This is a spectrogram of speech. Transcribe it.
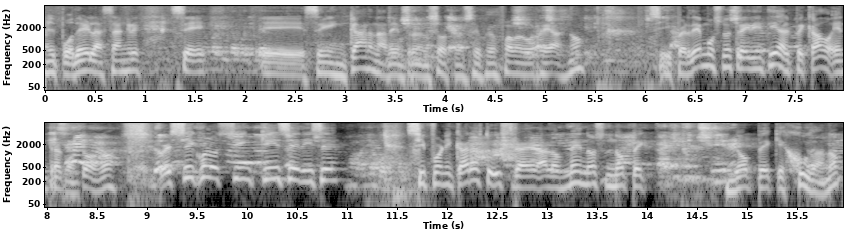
el poder la sangre se, eh, se encarna dentro de nosotros, se forma algo real, ¿no? Si perdemos nuestra identidad, el pecado entra con todo. ¿no? Versículo 15 dice, si fornicaras tu Israel, a lo menos no, pe no peque Judá. ¿no?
